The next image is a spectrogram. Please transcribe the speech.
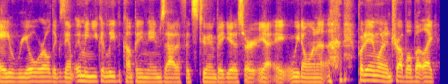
a real world example? I mean, you can leave the company names out if it's too ambiguous or yeah, we don't want to put anyone in trouble, but like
